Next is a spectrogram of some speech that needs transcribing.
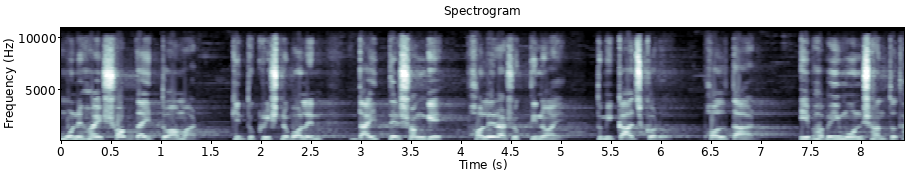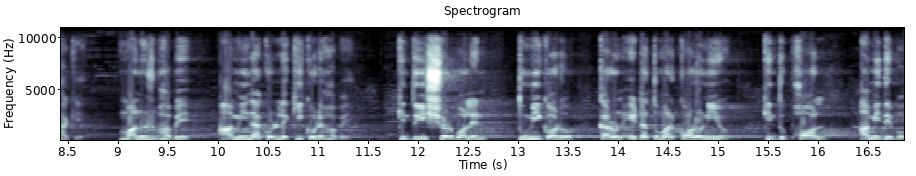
মনে হয় সব দায়িত্ব আমার। কিন্তু কৃষ্ণ বলেন, দায়িত্বের সঙ্গে ফলের আসক্তি নয়, তুমি কাজ করো, ফল তার। এভাবেই মন শান্ত থাকে। মানুষ ভাবে, আমি না করলে কি করে হবে? কিন্তু ঈশ্বর বলেন, তুমি করো, কারণ এটা তোমার করণীয়, কিন্তু ফল আমি দেব।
